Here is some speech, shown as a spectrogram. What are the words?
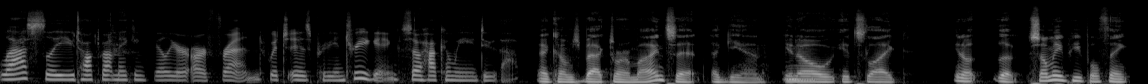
Lastly, you talked about making failure our friend, which is pretty intriguing. So, how can we do that? It comes back to our mindset again. You mm-hmm. know, it's like, you know, look, so many people think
